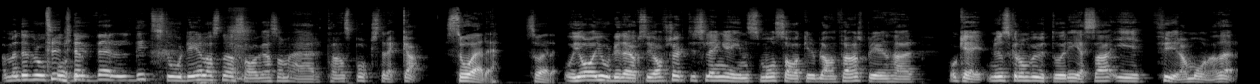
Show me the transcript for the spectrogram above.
ja, men det beror på. Det är väldigt stor del av Snösaga som är transportsträcka. så är det, så är det. Och jag gjorde det också. Jag försökte slänga in små saker ibland för annars blir den här Okej, nu ska de vara ute och resa i fyra månader.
